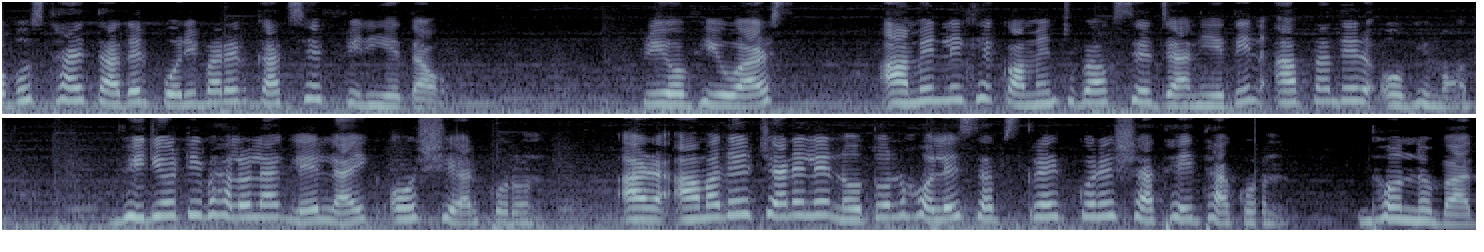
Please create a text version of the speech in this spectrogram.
অবস্থায় তাদের পরিবারের কাছে ফিরিয়ে দাও। প্রিয় ভিউয়ার্স আমিন লিখে কমেন্ট বক্সে জানিয়ে দিন আপনাদের অভিমত। ভিডিওটি ভালো লাগলে লাইক ও শেয়ার করুন। আর আমাদের চ্যানেলে নতুন হলে সাবস্ক্রাইব করে সাথেই থাকুন। ধন্যবাদ।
